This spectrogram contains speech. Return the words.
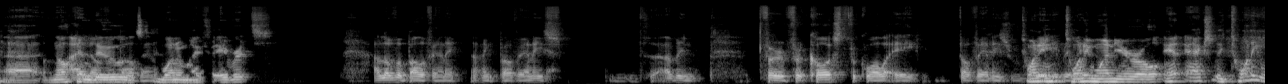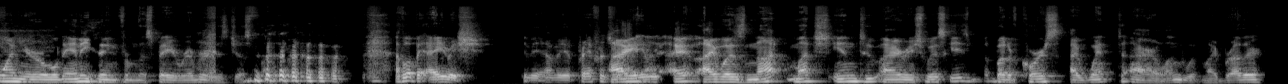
uh, Knockando, one of my favorites. I love a Balvenie. I think Balvenie's. I mean, for for cost for quality, Balvenie's 20, really, 21 year old, actually 21 year old anything from the Spey River is just fine. what bit Irish? Do we have a preference? I, I, I was not much into Irish whiskies, but of course I went to Ireland with my brother.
